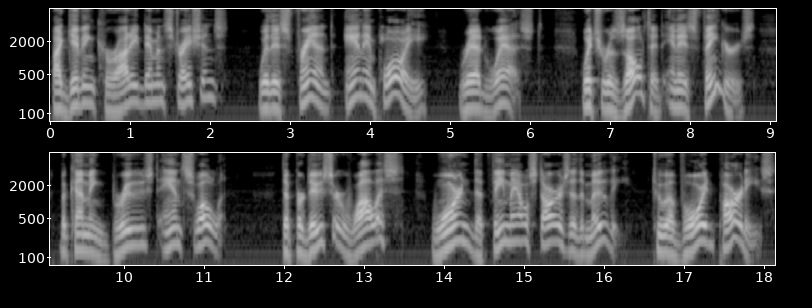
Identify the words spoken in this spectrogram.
by giving karate demonstrations with his friend and employee, Red West, which resulted in his fingers becoming bruised and swollen. The producer, Wallis, warned the female stars of the movie to avoid parties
